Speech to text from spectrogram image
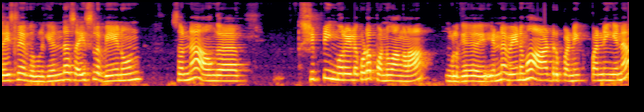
சைஸ்லேயும் இருக்குது உங்களுக்கு எந்த சைஸில் வேணும்னு சொன்னால் அவங்க ஷிப்பிங் முறையில் கூட பண்ணுவாங்களாம். உங்களுக்கு என்ன வேணுமோ ஆர்டர் பண்ணி பண்ணிங்கன்னா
